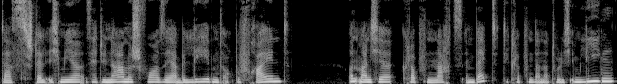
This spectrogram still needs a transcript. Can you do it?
Das stelle ich mir sehr dynamisch vor, sehr belebend, auch befreiend. Und manche klopfen nachts im Bett, die klopfen dann natürlich im Liegen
